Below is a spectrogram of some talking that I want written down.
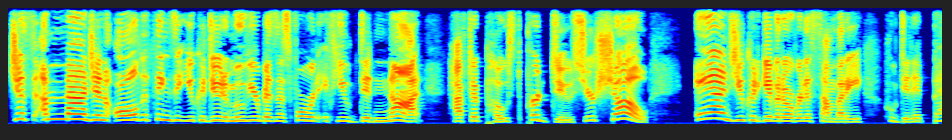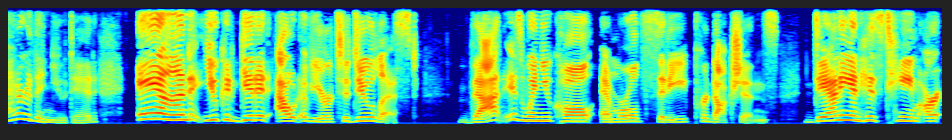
Just imagine all the things that you could do to move your business forward if you did not have to post produce your show and you could give it over to somebody who did it better than you did, and you could get it out of your to do list. That is when you call Emerald City Productions. Danny and his team are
